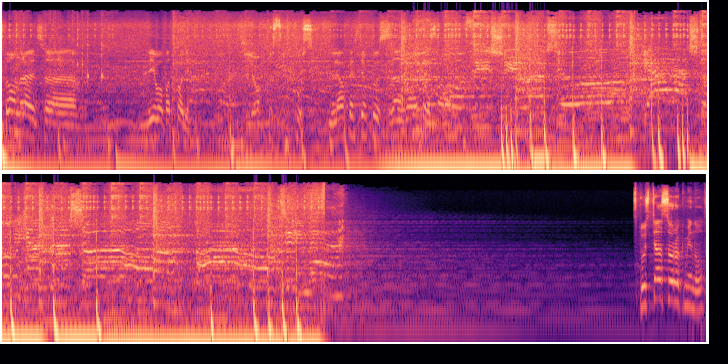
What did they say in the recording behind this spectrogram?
Что вам нравится в его подходе? Легкость и вкус. Легкость и вкус. за- Золотые слова. Спустя 40 минут,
